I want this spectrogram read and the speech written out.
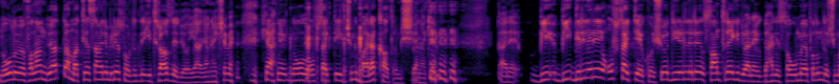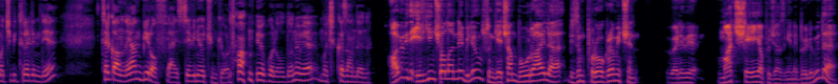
ne oluyor falan diyor. Hatta Matias Samet'in biliyorsun orada da itiraz ediyor. Yani, yani hakeme yani ne oldu offside değil. Çünkü bayrak kaldırmış yani hakem. Yani bir, bir, birileri offside diye koşuyor. Diğerleri santraya gidiyor. Hani, hani savunma yapalım da şu maçı bitirelim diye. Tek anlayan bir off. Yani seviniyor çünkü orada anlıyor gol olduğunu ve maçı kazandığını. Abi bir de ilginç olan ne biliyor musun? Geçen Buğra'yla bizim program için böyle bir maç şeyi yapacağız gene bölümü de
